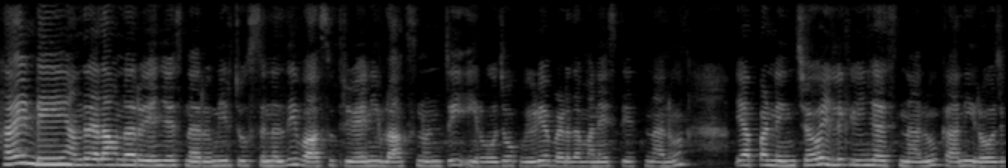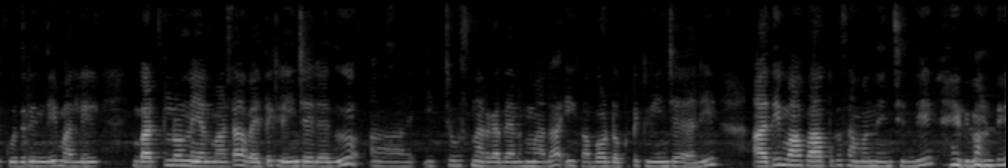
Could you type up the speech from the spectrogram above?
హాయ్ అండి అందరూ ఎలా ఉన్నారు? ఏం చేస్తున్నారు? మీరు చూస్తున్నది వాసు త్రివేణి వ్లాగ్స్ నుంచి ఈరోజు ఒక వీడియో పెడదాం అనేసి తీస్తున్నాను. ఎప్పటి నుంచో ఇల్లు క్లీన్ చేస్తున్నాను కానీ ఈరోజు కుదిరింది. మళ్ళీ బట్టలు ఉన్నాయన్నమాట అవైతే క్లీన్ చేయలేదు. ఇది చూస్తున్నారు కదా వెనకమాల ఈ కబోర్డ్ ఒకటి క్లీన్ చేయాలి. అది మా పాపకు సంబంధించింది. ఇదిగోండి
